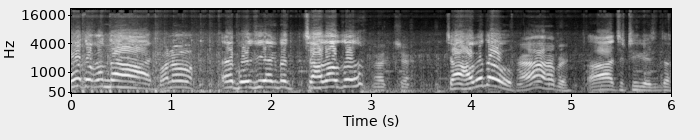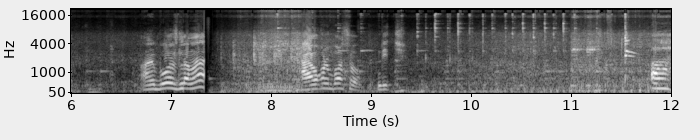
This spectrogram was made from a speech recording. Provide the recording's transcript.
ও দোকানদার। বলো। এ বলছি একটা চা দাও তো। আচ্ছা। চা হবে তো? হ্যাঁ হবে। আচ্ছা ঠিক আছে দাও। আমি বসলাম হ্যাঁ? হ্যাঁ ওখানে বসো দিচ্ছি। আহ।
